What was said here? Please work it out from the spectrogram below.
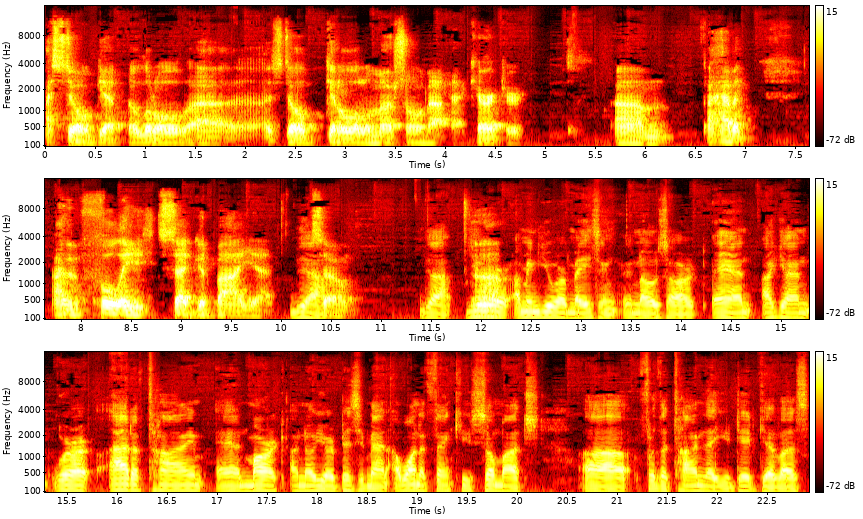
I still get a little uh, I still get a little emotional about that character. Um, I haven't I haven't fully said goodbye yet. Yeah. So yeah, you uh, were. I mean, you were amazing in Ozark. And again, we're out of time. And Marc, I know you're a busy man. I want to thank you so much uh, for the time that you did give us,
